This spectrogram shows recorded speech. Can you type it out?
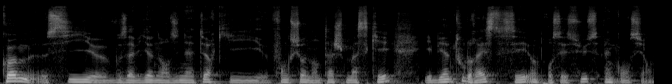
comme si euh, vous aviez un ordinateur qui fonctionne en tâche masquée, et eh bien tout le reste, c'est un processus inconscient.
